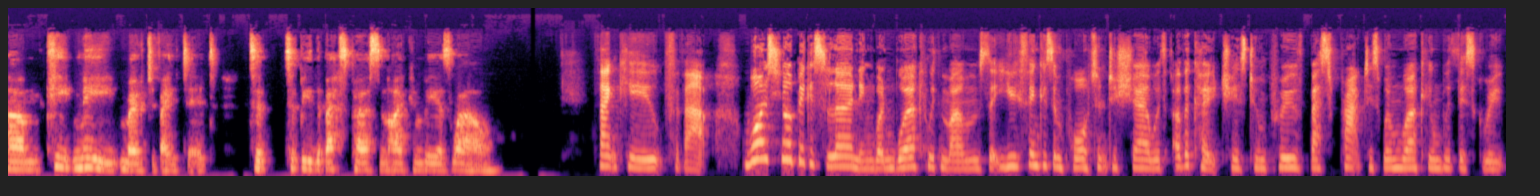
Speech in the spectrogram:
um, keep me motivated to, to be the best person I can be as well. Thank you for that. What's your biggest learning when working with mums that you think is important to share with other coaches to improve best practice when working with this group?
